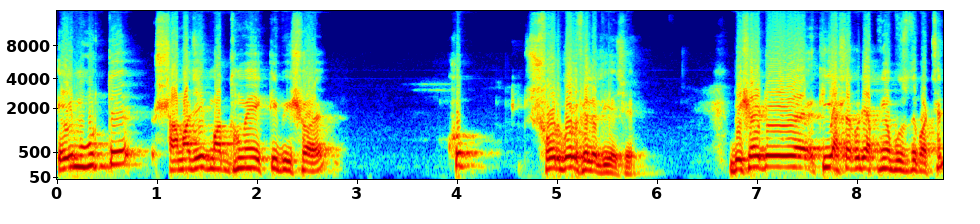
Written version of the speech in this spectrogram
এই মুহূর্তে সামাজিক মাধ্যমে একটি বিষয় খুব শোরগোল ফেলে দিয়েছে। বিষয়টি কি আশা করি আপনিও বুঝতে পারছেন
